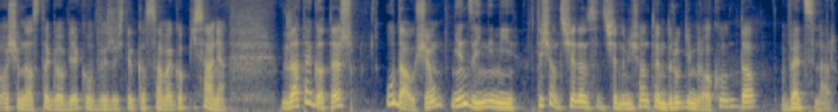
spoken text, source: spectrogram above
XVIII wieku wyżyć tylko z samego pisania. Dlatego też udał się między innymi w 1772 roku do Wetzlar.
